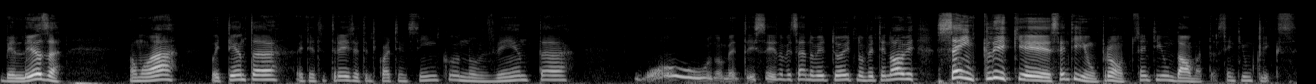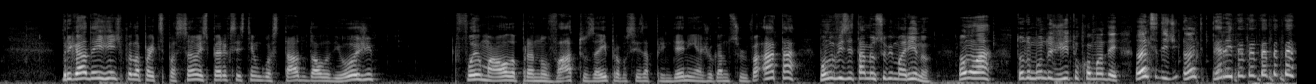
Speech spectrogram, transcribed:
Beleza? Vamos lá. 80, 83, 84, 85, 90. Uou, 96, 97, 98, 99. 100 cliques! 101, pronto. 101 dálmata, 101 cliques. Obrigado aí, gente, pela participação. Espero que vocês tenham gostado da aula de hoje. Foi uma aula para novatos aí, para vocês aprenderem a jogar no survival. Ah, tá. Vamos visitar meu submarino. Vamos lá. Todo mundo digita o comando aí. Antes de... Antes... Pera aí, pera, pera, pera, pera.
